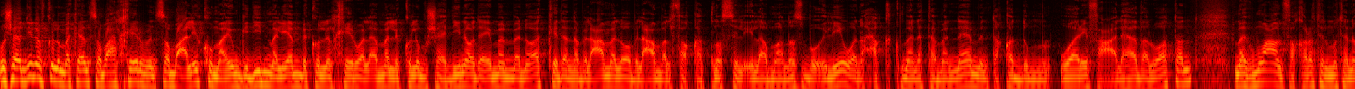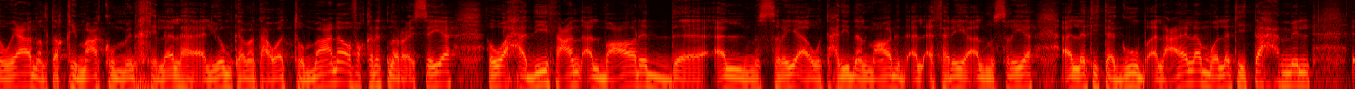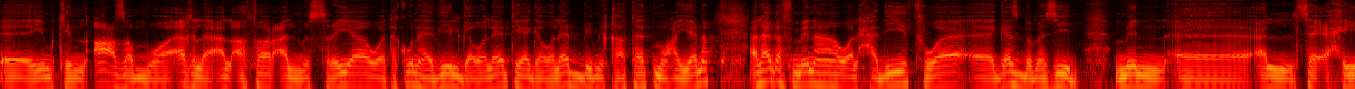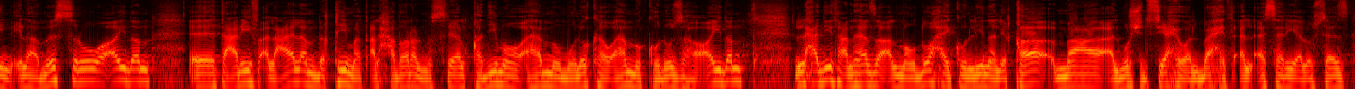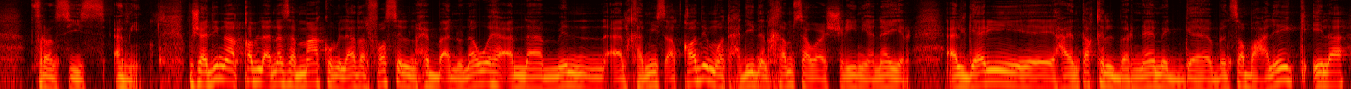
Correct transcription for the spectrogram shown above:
مشاهدينا في كل مكان صباح الخير بنصب عليكم مع يوم جديد مليان بكل الخير والأمل لكل مشاهدينا ودائما ما نؤكد أن بالعمل وبالعمل فقط. نصل إلى ما نصبو إليه ونحقق ما نتمناه من تقدم ورفعه لهذا الوطن. مجموعة من الفقرات المتنوعة نلتقي معكم من خلالها اليوم كما تعودتم معنا. وفقرتنا الرئيسية هو حديث عن المعارض المصرية أو تحديدا المعارض الأثرية المصرية التي تجوب العالم والتي تحمل يمكن أعظم وأغلى الآثار المصرية وتكون هذه الجولات هي جولات بميقاتات معينة. الهدف منها هو الحديث وجذب مزيد من السائحين إلى مصر وأيضا تعريف العالم بقيمة الحضارة المصرية القديمة وأهم ملوكها وأهم كنوزها. أيضا الحديث عن هذا الموضوع هيكون لنا لقاء مع المرشد السياحي والباحث الأثري الأستاذ فرانسيس أمين. مشاهدينا قبل أن نذهب معكم إلى هذا الفاصل نحب أن ننوه أن من الخميس القادم وتحديدا 25 يناير. الجاري هينتقل برنامج بنصب عليك إلى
